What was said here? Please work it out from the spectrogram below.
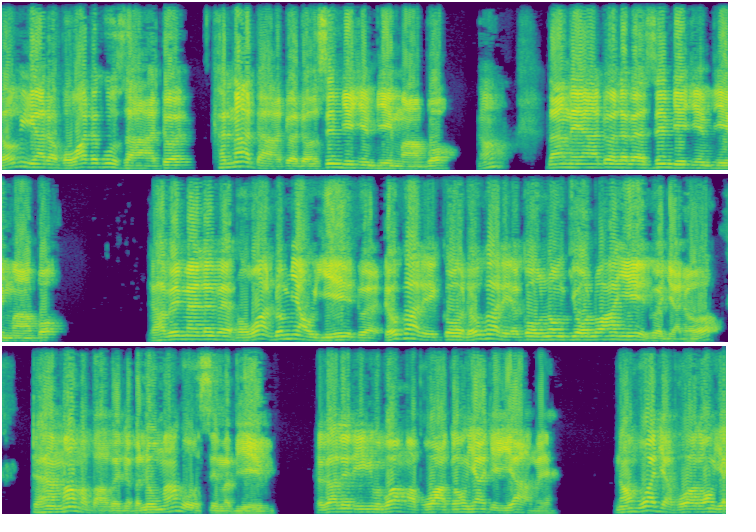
လောကီကတော့ဘဝတစ်ခုစာအတွက်ခဏတာအတွက်တော့အစဉ်ပြေခြင်းပြေမှာပေါ့ နော်တန်မြာအတွက်လည်းပဲအစဉ်ပြေခြင်းပြေမှာပေါ့ဒါပေမဲ့လည်းပဲဘဝလွတ်မြောက်ရေးအတွက်ဒုက္ခတွေကိုဒုက္ခတွေအကုန်လုံးကျော်လွှားရေးအတွက်ကြတော့ဓမ္မမပါပဲနဲ့ဘယ်လိုမှကိုအစဉ်မပြေဘူးဒါကလည်းဒီဘဝမှာဘဝကောင်းရခြင်းရမယ်နောက်ဘဝကျဘဝကောင်းရ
